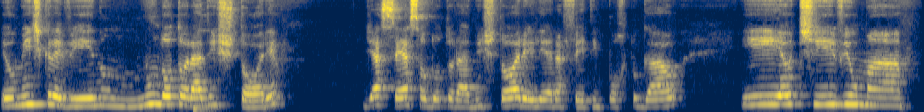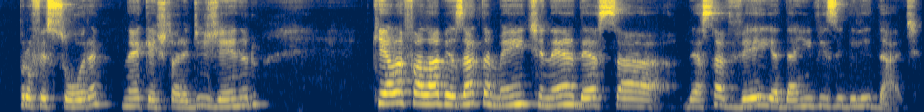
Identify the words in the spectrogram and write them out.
eu me inscrevi num, num doutorado em História, de acesso ao doutorado em História, ele era feito em Portugal, e eu tive uma professora, né, que é História de Gênero, que ela falava exatamente né, dessa, dessa veia da invisibilidade.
